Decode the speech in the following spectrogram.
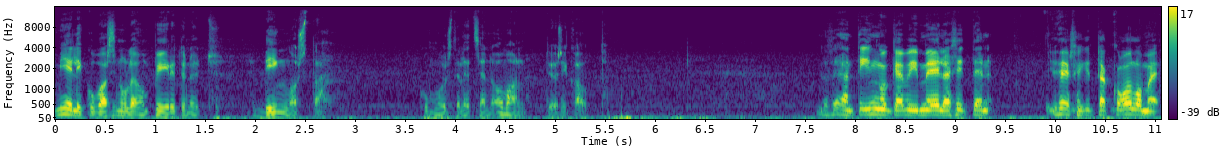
mielikuva sinulle on piirtynyt Dingosta, kun muistelet sen oman työsi kautta? No sehän Dingo kävi meillä sitten 93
